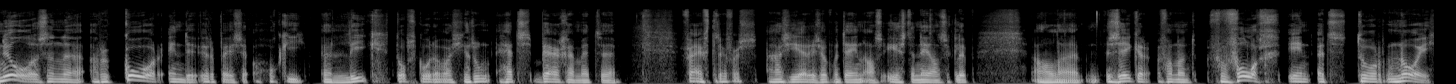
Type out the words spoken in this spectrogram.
Dat is een uh, record in de Europese Hockey League. Topscorer was Jeroen Hetsbergen met vijf treffers. HCR is ook meteen als eerste Nederlandse club... al zeker van het vervolg in het toernooi.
